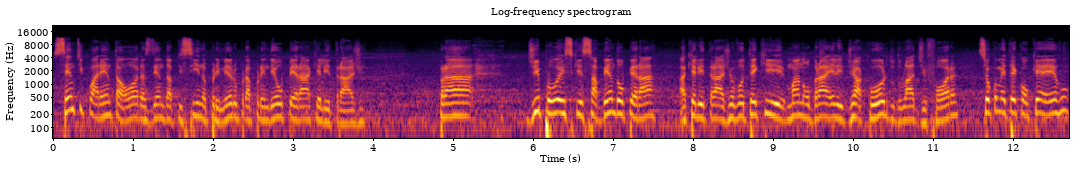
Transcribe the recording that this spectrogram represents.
140 horas dentro da piscina primeiro para aprender a operar aquele traje. Para depois que sabendo operar aquele traje, eu vou ter que manobrar ele de acordo do lado de fora. Se eu cometer qualquer erro,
